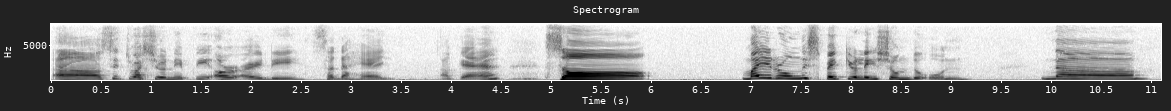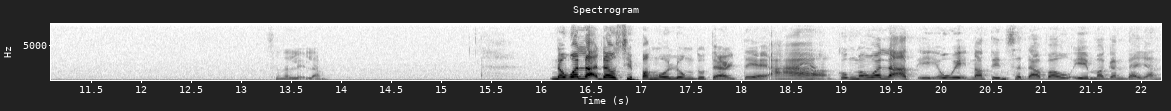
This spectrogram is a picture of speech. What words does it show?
ah, sitwasyon ni PRRD sa Daheg. Okay? So, mayroong speculation doon na sandali lang nawala daw si Pangulong Duterte. Ah, kung mawala at iuwi natin sa Davao, eh maganda yan.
